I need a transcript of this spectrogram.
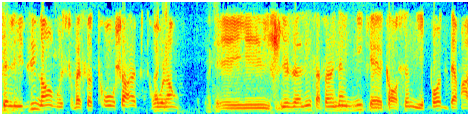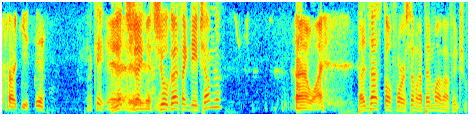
je l'ai dit, non, moi, je trouvais ça trop cher et trop long. Et je suis désolé, ça fait un an et demi que Carlson n'est pas le défenseur qui était. OK. Et là, tu, joues, au golf avec des chums, là? Euh, ouais. Pas c'est ton foursome. Rappelle-moi avant fin de show.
